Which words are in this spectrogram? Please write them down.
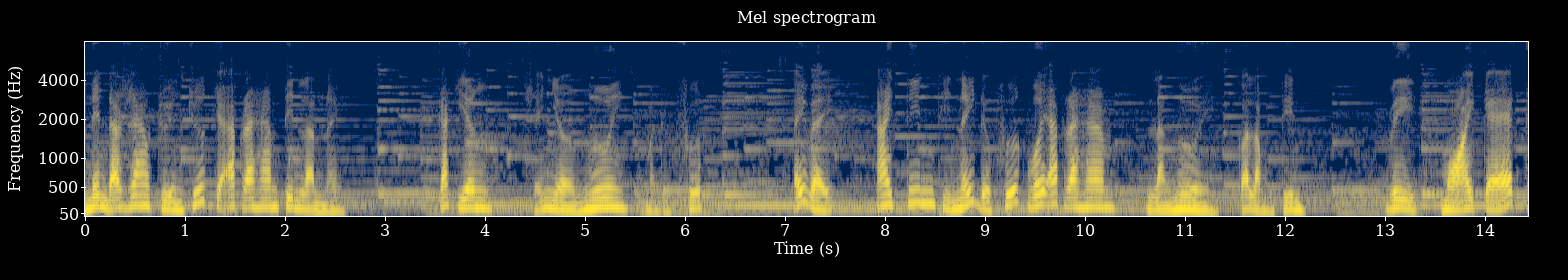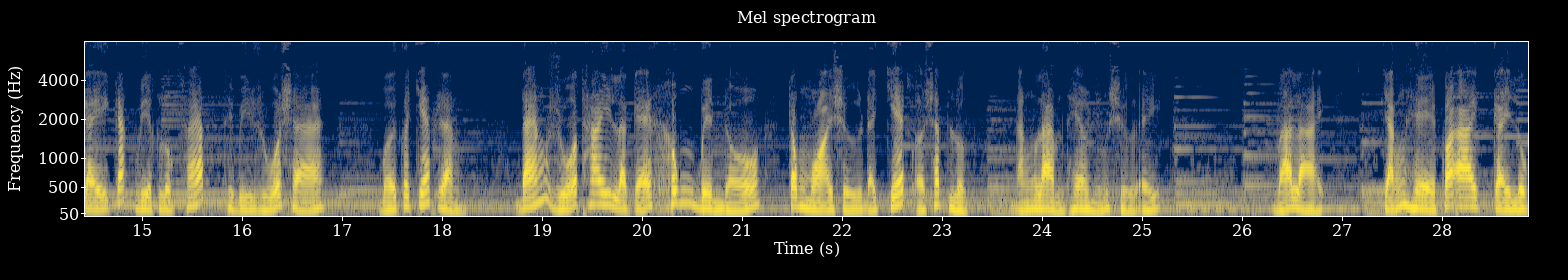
nên đã rao truyền trước cho Abraham tin lành này. Các dân sẽ nhờ ngươi mà được phước. Ấy vậy, ai tin thì nấy được phước với Abraham là người có lòng tin. Vì mọi kẻ cậy các việc luật pháp thì bị rủa xả, bởi có chép rằng đáng rủa thay là kẻ không bền đổ trong mọi sự đã chép ở sách luật đặng làm theo những sự ấy. vả lại, chẳng hề có ai cậy luật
